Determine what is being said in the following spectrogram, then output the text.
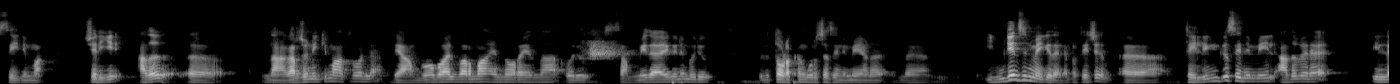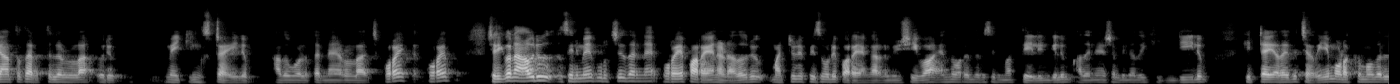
സിനിമ ശരിക്ക് അത് നാഗാർജുനയ്ക്ക് മാത്രമല്ല രാംഗോപാൽ വർമ്മ എന്ന് പറയുന്ന ഒരു സംവിധായകനും ഒരു ഒരു തുടക്കം കുറിച്ച സിനിമയാണ് ഇന്ത്യൻ സിനിമയ്ക്ക് തന്നെ പ്രത്യേകിച്ച് തെലുങ്ക് സിനിമയിൽ അതുവരെ ഇല്ലാത്ത തരത്തിലുള്ള ഒരു മേക്കിംഗ് സ്റ്റൈലും അതുപോലെ തന്നെയുള്ള കുറെ കുറെ ശരിക്കും പറഞ്ഞാൽ ആ ഒരു സിനിമയെ കുറിച്ച് തന്നെ കുറെ പറയാനുണ്ട്. അതൊരു മറ്റൊരു എപ്പിസോഡിൽ പറയാം. കാരണം ഈ ശിവ എന്ന് പറയുന്ന ഒരു സിനിമ തെലുങ്കിലും അതിനുശേഷം പിന്നെ അത് ഹിന്ദിയിലും ഹിറ്റായി അതായത് ചെറിയ മുടക്ക് മുതൽ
